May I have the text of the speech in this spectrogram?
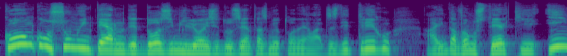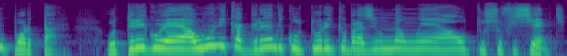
Com um consumo interno de 12 milhões e 200 mil toneladas de trigo, ainda vamos ter que importar. O trigo é a única grande cultura em que o Brasil não é autossuficiente.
